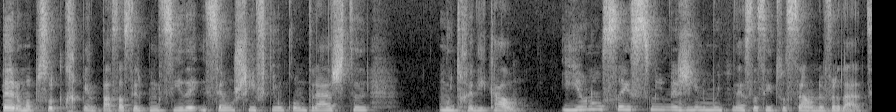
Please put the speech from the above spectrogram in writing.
para uma pessoa que de repente passa a ser conhecida, isso é um shift e um contraste muito radical. E eu não sei se me imagino muito nessa situação, na verdade.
